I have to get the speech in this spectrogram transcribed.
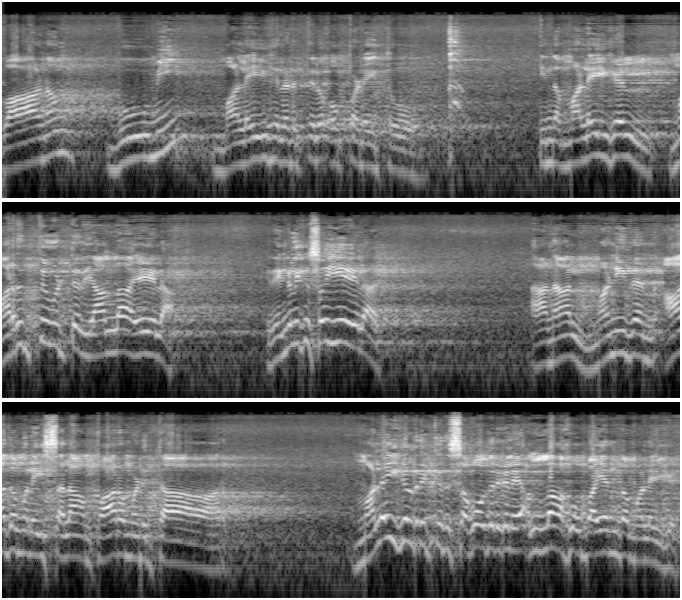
வானம் பூமி மலைகளிடத்தில் ஒப்படைத்தோம் இந்த மலைகள் மறுத்து விட்டது யாழ்லா ஏலா இது எங்களுக்கு செய்ய இயலாது ஆனால் மனிதன் ஆதமலை சலாம் பாரமெடுத்தார் மலைகள் இருக்குது சகோதரர்களே அல்லாஹோ பயந்த மலைகள்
